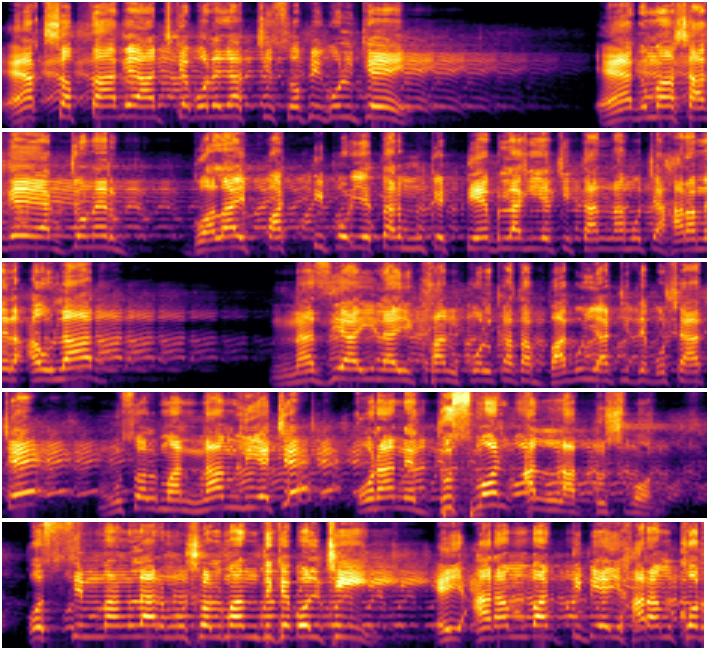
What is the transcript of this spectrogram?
এক সপ্তাহ আগে আজকে বলে যাচ্ছি শফিকুলকে। এক মাস আগে একজনের গলায় পাট্টি পরিয়ে তার মুখে টেপ লাগিয়েছি, তার নাম হচ্ছে হারামের আউলাদ। নাজিয়া ইলাই খান কলকাতা বাগুইয়াটিতে বসে আছে, মুসলমান নাম লিয়েছে কোরআনের দুশ্মন, আল্লাহ দুশ্মন। পশ্চিম বাংলার মুসলমান দিকে বলছি, এই আরামবাগ টিভি এই হারামখোর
